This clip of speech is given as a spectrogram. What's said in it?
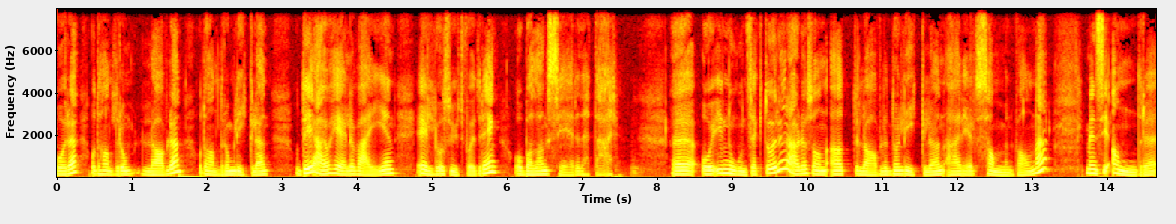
våre. Og det handler om lav lønn, og det handler om likelønn. Og det er jo hele veien LOs utfordring å balansere dette her. Uh, og i noen sektorer er det sånn at lavlønn og likelønn er helt sammenfallende. Mens i andre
